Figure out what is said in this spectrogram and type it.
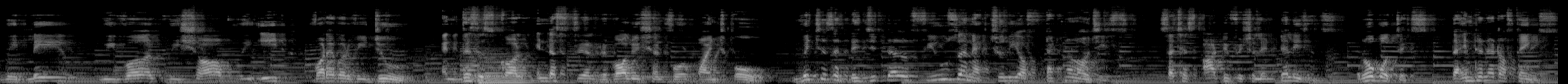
we live, we work, we shop, we eat, whatever we do. And this is called Industrial Revolution 4.0, which is a digital fusion actually of technologies such as artificial intelligence, robotics, the Internet of Things,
